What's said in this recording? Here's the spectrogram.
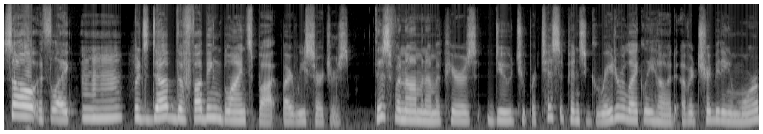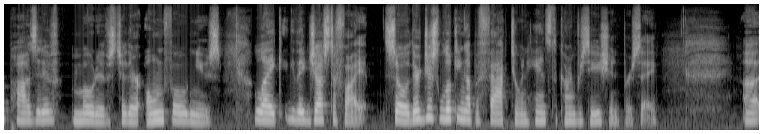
So it's like, mm hmm. It's dubbed the phubbing blind spot by researchers. This phenomenon appears due to participants' greater likelihood of attributing more positive motives to their own phone use, like they justify it. So they're just looking up a fact to enhance the conversation, per se. Uh,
